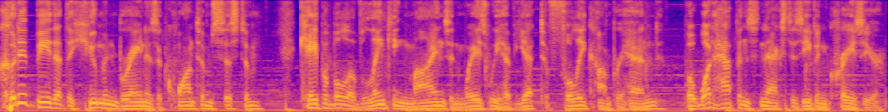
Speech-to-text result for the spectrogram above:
Could it be that the human brain is a quantum system, capable of linking minds in ways we have yet to fully comprehend? But what happens next is even crazier.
